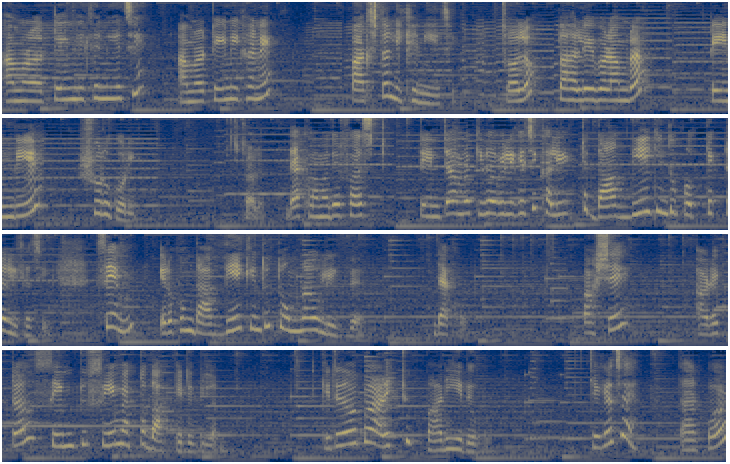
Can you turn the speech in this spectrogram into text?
আমরা টেন লিখে নিয়েছি, আমরা টেন এখানে পাঁচটা লিখে নিয়েছি। চলো, তাহলে এবার আমরা টেন দিয়ে শুরু করি। চলো। দেখো, আমাদের ফার্স্ট টেনটা আমরা কীভাবে লিখেছি? খালি একটা দাগ দিয়েই কিন্তু প্রত্যেকটা লিখেছি। সেম এরকম দাগ দিয়ে কিন্তু তোমরাও লিখবে। দেখো, পাশে আরেকটা সেম টু সেম একটা দাগ কেটে দিলাম। কেটে দেওয়ার পর আরেকটু বাড়িয়ে দেব। ঠিক আছে? তারপর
